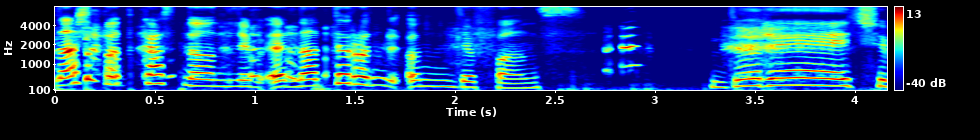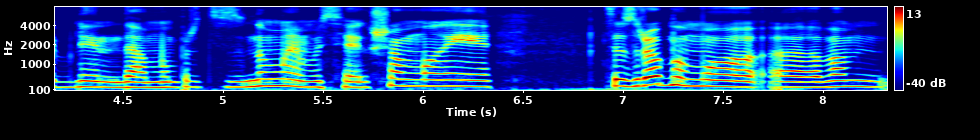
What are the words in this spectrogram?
наш подкаст на Only- на Тер OnlyFans. До речі, блін, да, ми про це задумаємося. Якщо ми це зробимо, е, вам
